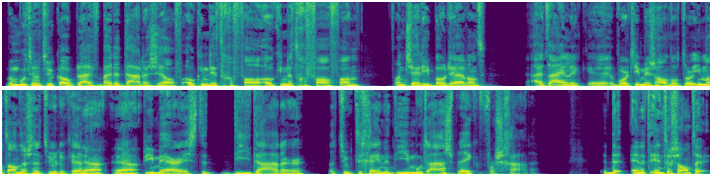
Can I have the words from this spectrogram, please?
we moeten natuurlijk ook blijven bij de dader zelf. Ook in dit geval. Ook in het geval van, van Jerry Baudet. Want uiteindelijk uh, wordt hij mishandeld door iemand anders natuurlijk. Hè? Ja, ja. En primair is de, die dader natuurlijk degene die je moet aanspreken voor schade en het interessante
